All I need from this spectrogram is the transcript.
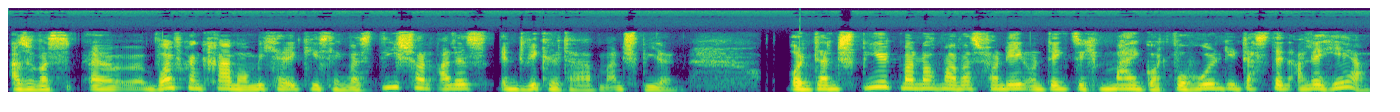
also was äh, Wolfgang Kramer und Michael Kiesling, was die schon alles entwickelt haben an Spielen und dann spielt man noch mal was von denen und denkt sich, mein Gott, wo holen die das denn alle her?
